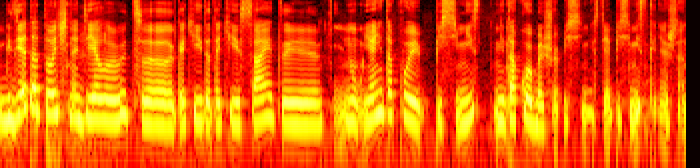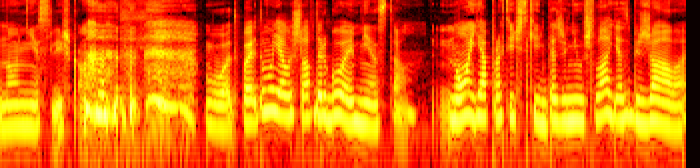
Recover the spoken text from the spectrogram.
где точно делают э, какие-то такие сайты. Ну, я не такой пессимист, не такой большой пессимист. Я пессимист, конечно, но не слишком. Вот, поэтому я ушла в другое место. Но я практически даже не ушла, я сбежала.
